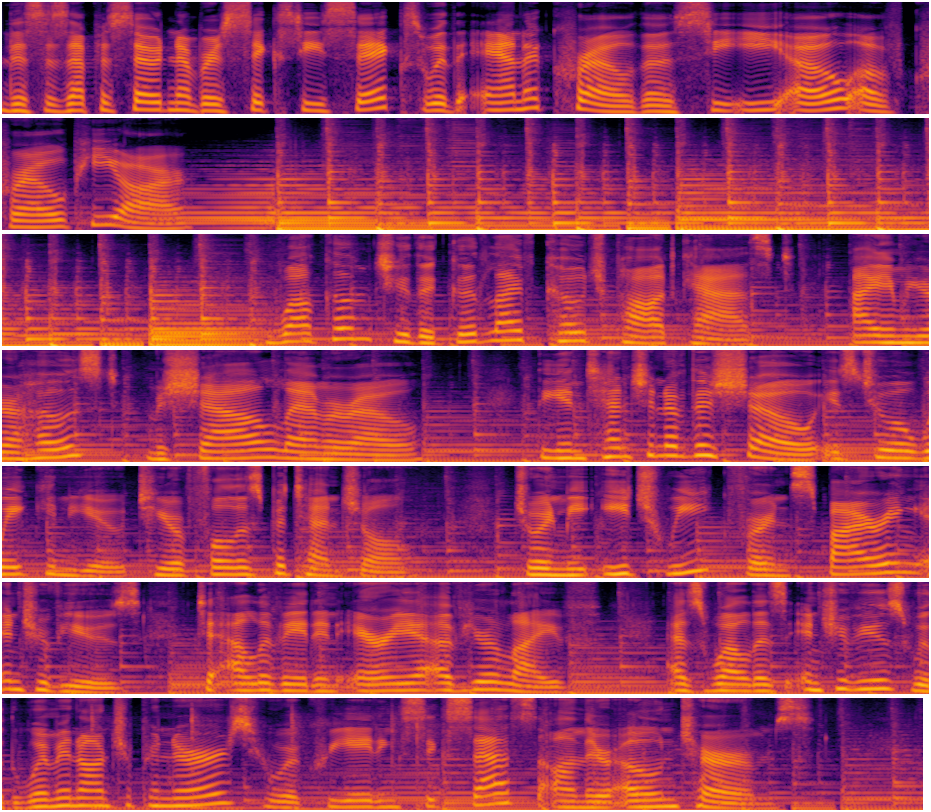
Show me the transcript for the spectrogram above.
This is episode number 66 with Anna Crowe, the CEO of Crowe PR. Welcome to the Good Life Coach podcast. I am your host, Michelle Lamoureux. The intention of this show is to awaken you to your fullest potential. Join me each week for inspiring interviews to elevate an area of your life as well as interviews with women entrepreneurs who are creating success on their own terms.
